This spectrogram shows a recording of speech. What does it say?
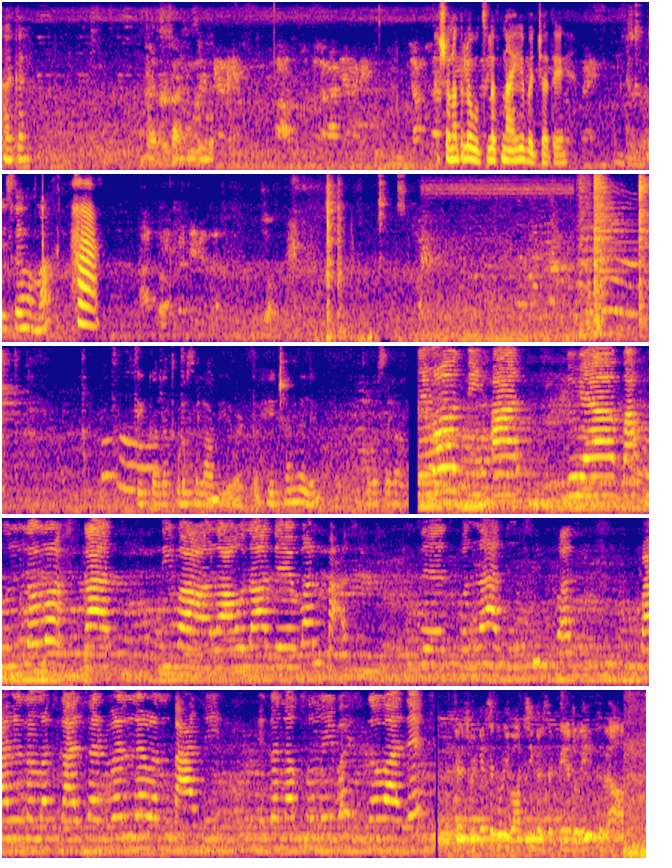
काय काय. शोना तुला उचलत नाहीये बच्चा ते. दिसतंय मम्मा? हा. केकाला थोडंसं लागली वाटतं. हे छान झाले थोडंसं लागलं मोती हाय दुया पाहून नमस्कार दिवा लावला देवांपाशी पाशी माझे नमस्कार सर्व देवांपाशी एक लक्ष्मी वैष्णवाजे थोड़ी वापसी कर सकते हैं जो एक रात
